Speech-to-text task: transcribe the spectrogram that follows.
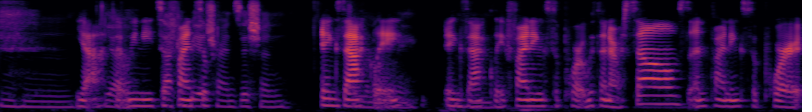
mm-hmm. yeah, yeah, that we need to that find some transition. Exactly. Exactly. Mm-hmm. Finding support within ourselves and finding support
